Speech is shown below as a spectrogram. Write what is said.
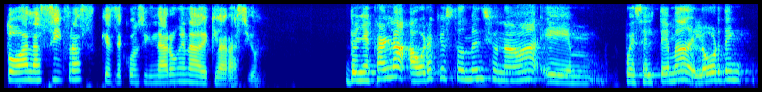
todas las cifras que se consignaron en la declaración. Doña Carla, ahora que usted mencionaba em, pues el tema del orden,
